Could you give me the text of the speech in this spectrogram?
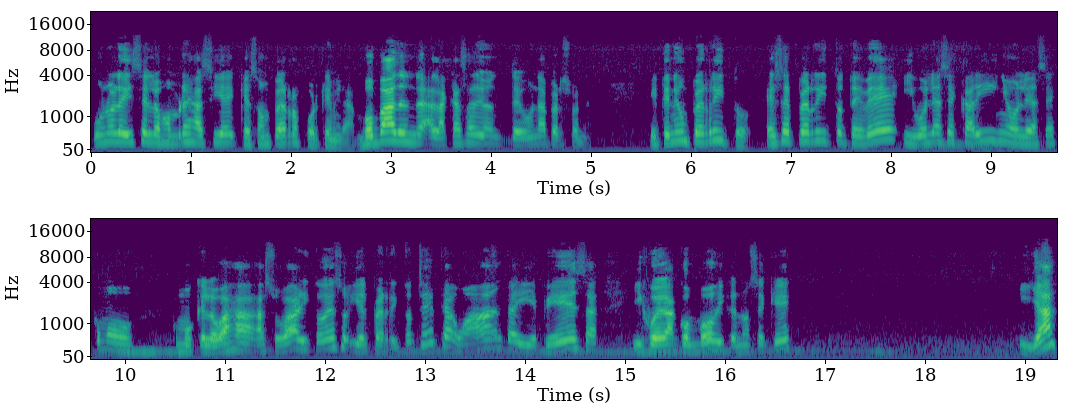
uno le dice a los hombres así eh, que son perros porque, mira, vos vas de- a la casa de, un- de una persona y tiene un perrito. Ese perrito te ve y vos le haces cariño, le haces como, como que lo vas a, a sobar y todo eso. Y el perrito te, te aguanta y empieza y juega con vos y que no sé qué. Y ya.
